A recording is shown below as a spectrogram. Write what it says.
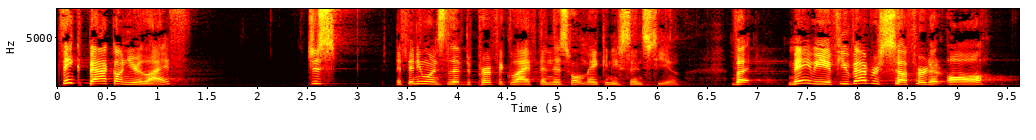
Think back on your life. Just if anyone's lived a perfect life, then this won't make any sense to you. But maybe if you've ever suffered at all,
